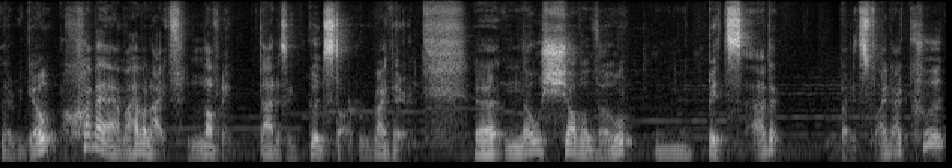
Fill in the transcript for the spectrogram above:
There we go. Whabam! I have a knife. Lovely. That is a good start right there. Uh, no shovel though. Bit sad. But it's fine. I could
